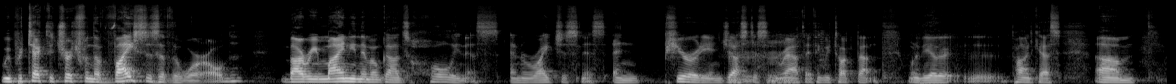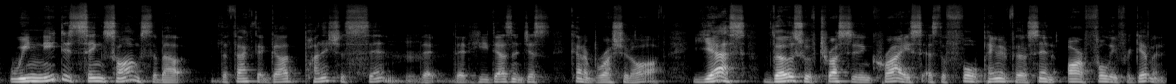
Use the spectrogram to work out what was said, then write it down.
We protect the church from the vices of the world by reminding them of God's holiness and righteousness and purity and justice and wrath. I think we talked about in one of the other uh, podcasts. Um, we need to sing songs about the fact that God punishes sin, that, that He doesn't just kind of brush it off. Yes, those who have trusted in Christ as the full payment for their sin are fully forgiven.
